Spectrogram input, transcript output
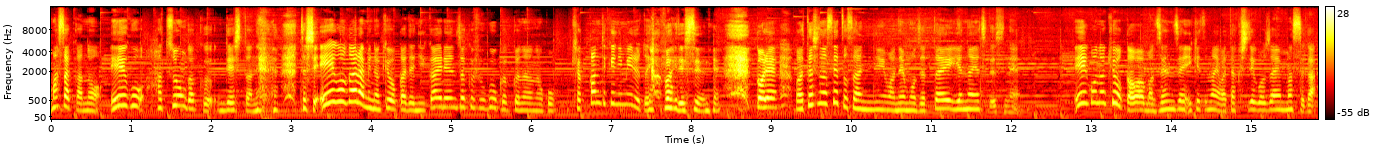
まさかの英語発音楽でしたね。私英語絡みの教科で2回連続不合格なのを客観的に見るとやばいですよね。これ私の生徒さんにはねもう絶対言えないやつですね。英語の教科はま全然いけてない私でございますが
